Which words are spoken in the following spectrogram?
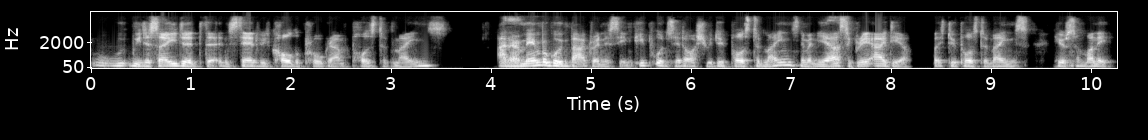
we decided that instead we'd call the program Positive Minds. And I remember going back around the same people and said, Oh, should we do Positive Minds? And they went, Yeah, that's a great idea. Let's do Positive Minds. Here's some money.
